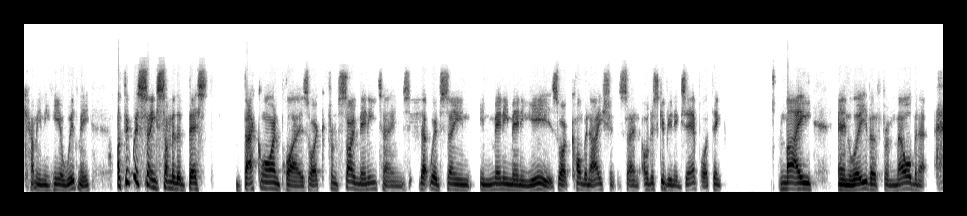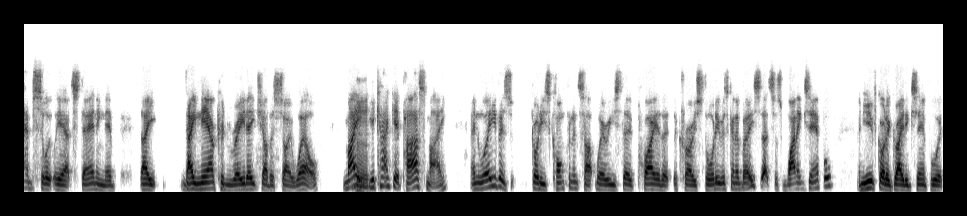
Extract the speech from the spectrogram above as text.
come in here with me. I think we're seeing some of the best backline players, like from so many teams that we've seen in many many years, like combinations. And I'll just give you an example. I think May and Lever from Melbourne are absolutely outstanding. They've, they they now can read each other so well. May, mm. you can't get past May, and Lever's got his confidence up where he's the player that the Crows thought he was going to be. So that's just one example. And you've got a great example at,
